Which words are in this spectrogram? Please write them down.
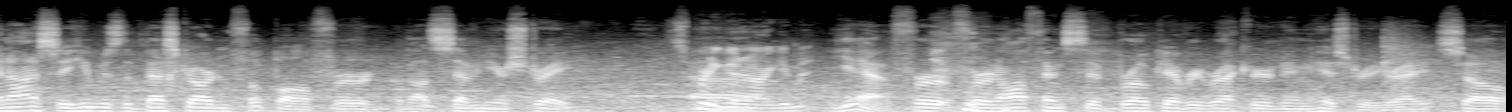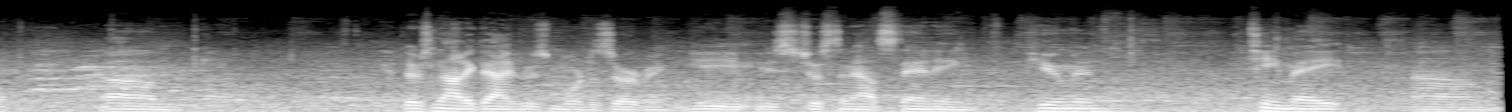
and honestly, he was the best guard in football for about seven years straight. It's a pretty good Uh, argument. Yeah, for, for an offense that broke every record in history, right? So um, there's not a guy who's more deserving. He, he's just an outstanding human, teammate, um,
